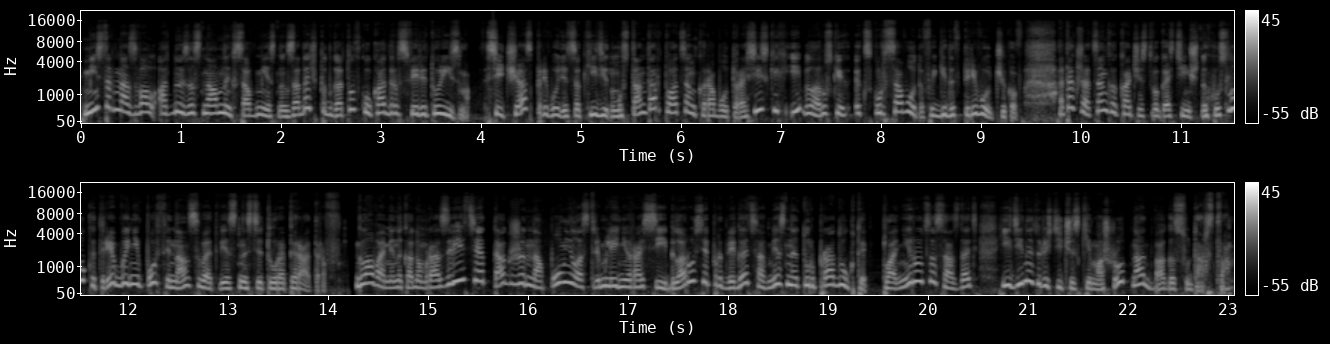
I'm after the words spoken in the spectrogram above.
Министр назвал одной из основных совместных задач подготовку кадров в сфере туризма. Сейчас приводится к единому стандарту оценка работы российских и белорусских экскурсоводов и гидов-переводчиков, а также оценка качества гостиничных услуг и требований по финансовой ответственности туроператоров. Глава Минэкономразвития также напомнил о стремлении России и Беларуси продвигать совместные турпродукты. Планируется создать единый туристический маршрут на два государства.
